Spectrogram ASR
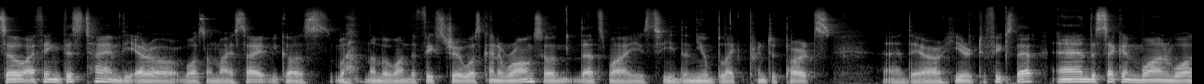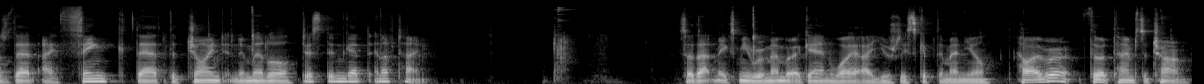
So I think this time the error was on my side because, well, number one, the fixture was kind of wrong, so that's why you see the new black printed parts. Uh, they are here to fix that. And the second one was that I think that the joint in the middle just didn't get enough time. So that makes me remember again why I usually skip the manual. However, third time's the charm.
